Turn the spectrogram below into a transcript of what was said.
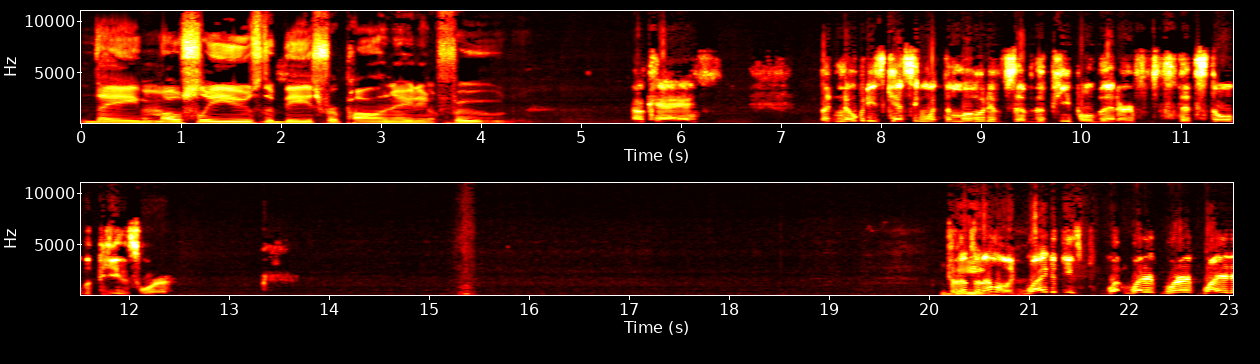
they mostly use the bees for pollinating food. Okay. But nobody's guessing what the motives of the people that are that stole the bees were. So that's what I'm like. Why did these? What? What? Are, where? Why?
